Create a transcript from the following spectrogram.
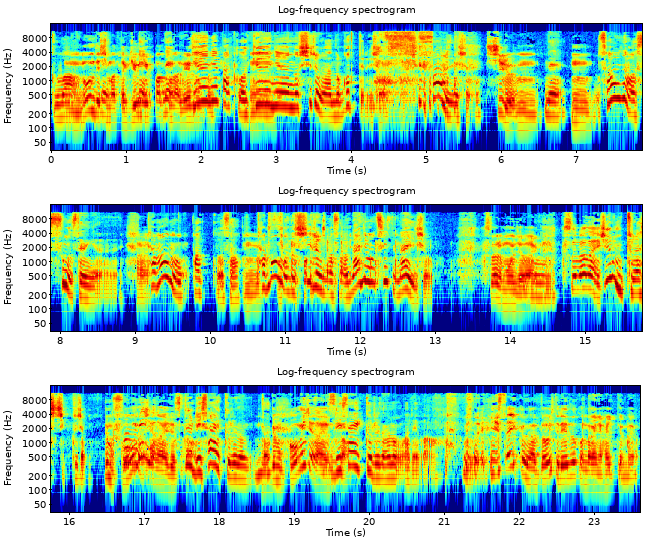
クは、うん飲んでしまった牛乳パックが冷蔵庫に牛乳パックは牛乳の汁が残ってるでしょ。腐るでしょ。汁、うん。ね、うんそういうのはすぐ捨てなきゃならない。はい卵のパックはさ、卵の汁がさ、何もついてないでしょ。腐るもんじゃない。腐らない。純プラスチックじゃん。でもゴミじゃないですかでリサイクルなんだ。でもゴミじゃないですか。リサイクルなの、あれは。リサイクルがどうして冷蔵庫の中に入ってんのよ。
